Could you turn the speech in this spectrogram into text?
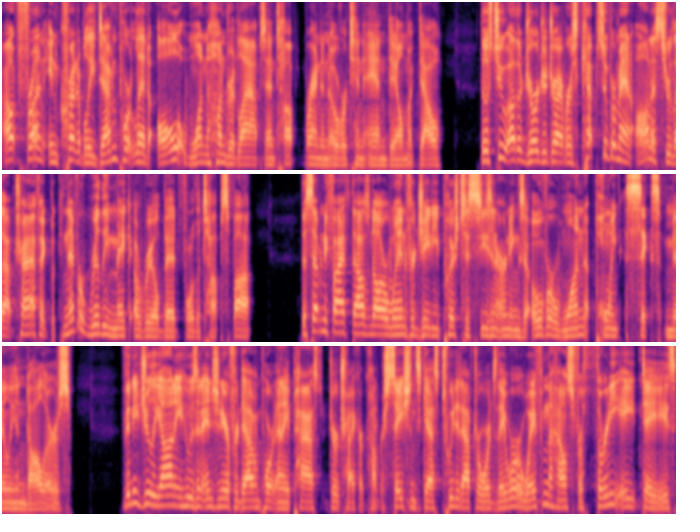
Out front, incredibly, Davenport led all 100 laps and topped Brandon Overton and Dale McDowell. Those two other Georgia drivers kept Superman honest through lap traffic, but could never really make a real bid for the top spot. The $75,000 win for JD pushed his season earnings over $1.6 million. Vinny Giuliani, who is an engineer for Davenport and a past Dirt Tracker Conversations guest, tweeted afterwards they were away from the house for 38 days,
